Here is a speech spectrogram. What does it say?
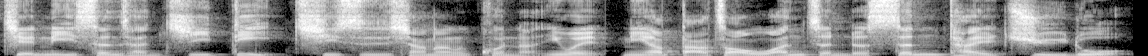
建立生产基地，其实相当的困难，因为你要打造完整的生态聚落。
